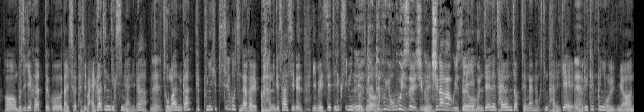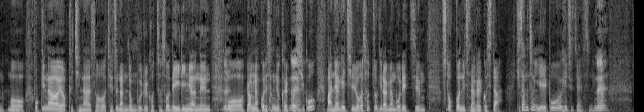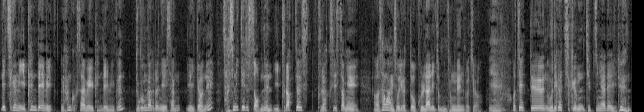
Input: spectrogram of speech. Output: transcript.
어, 무지개가 뜨고 날씨가 다시 맑아지는 게 핵심이 아니라 네. 조만간 태풍이 휩쓸고 지나갈 거라는 게 사실은 이 메시지 핵심인 네, 거죠. 태, 풍이 오고 있어요. 지금 네. 지나가고 있어요. 근데 이 문제는 자연적 재난하고 좀 다르게 네. 우리 태풍이 오면 뭐 오키나와 옆을 지나서 제주 남동부를 거쳐서 내일이면은 네. 뭐 영남권에 상륙할 네. 것이고 만약에 진로가 서쪽이라면 모레쯤 수도권을 지나갈 것이다. 기상청이 예보해 주지 않습니까? 근데 지금 이 팬데믹, 한국 사회의 팬데믹은 누군가 그런 예상, 예견을 자신있게 해줄 수 없는 이 불확절, 불확실성의 어, 상황에서 우리가 또 곤란이 좀 겪는 거죠. 예. 어쨌든 우리가 지금 집중해야 될 일은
